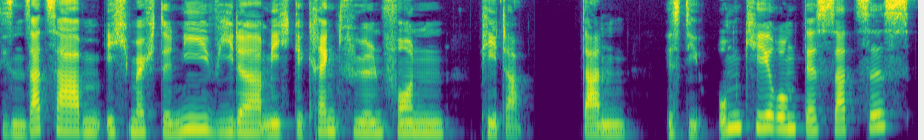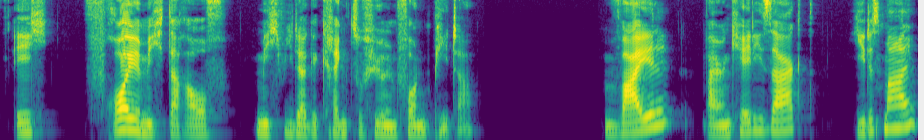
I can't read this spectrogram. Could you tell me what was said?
diesen Satz haben, ich möchte nie wieder mich gekränkt fühlen von Peter, dann ist die Umkehrung des Satzes, ich freue mich darauf, mich wieder gekränkt zu fühlen von Peter. Weil Byron Katie sagt, jedes Mal,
